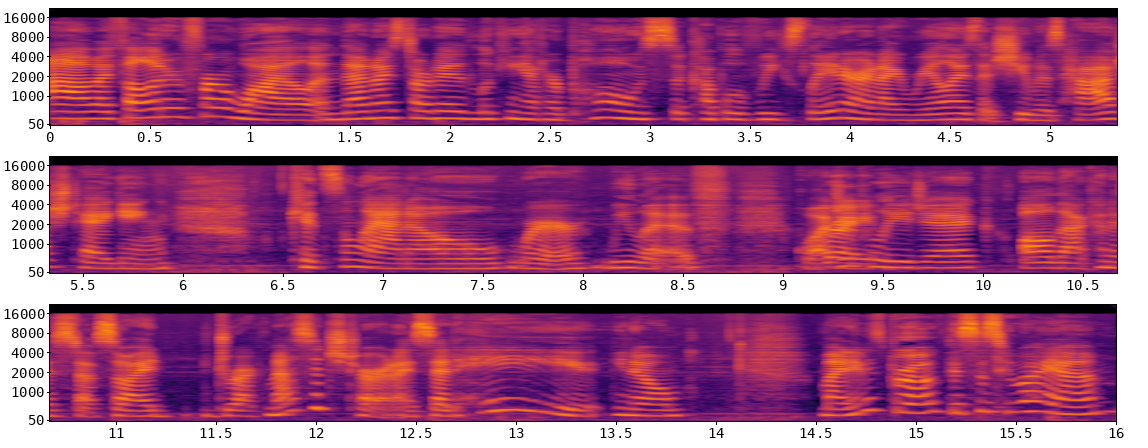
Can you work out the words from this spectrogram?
I followed her for a while, and then I started looking at her posts a couple of weeks later, and I realized that she was hashtagging Kitsilano, where we live, quadriplegic, all that kind of stuff. So I direct messaged her and I said, hey, you know, my name is Brooke. This is who I am.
